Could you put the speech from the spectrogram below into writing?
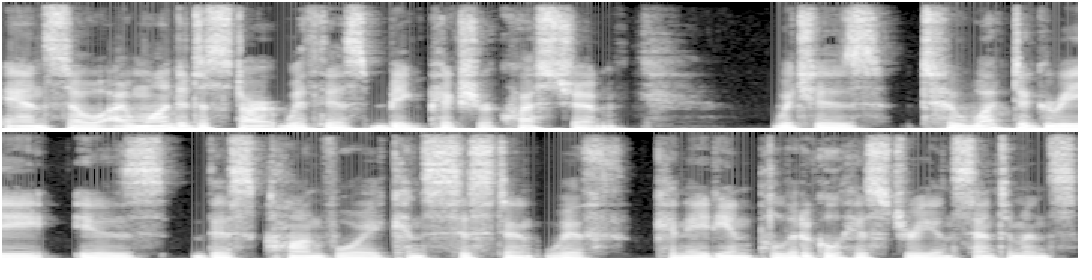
And so I wanted to start with this big picture question, which is to what degree is this convoy consistent with Canadian political history and sentiments,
